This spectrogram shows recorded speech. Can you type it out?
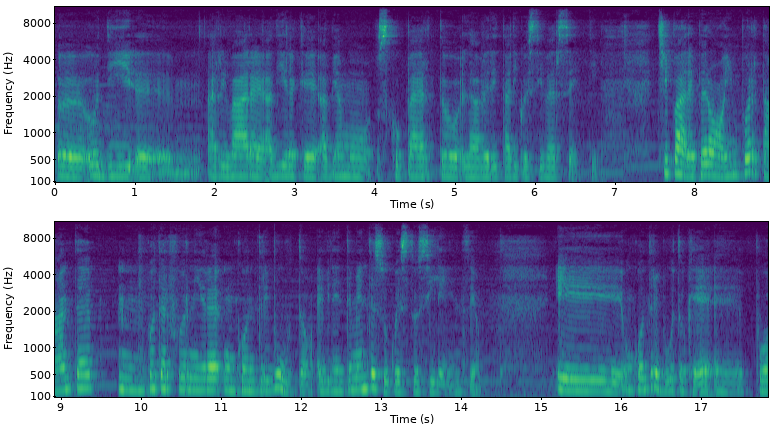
eh, o di eh, arrivare a dire che abbiamo scoperto la verità di questi versetti. Ci pare però importante mm, poter fornire un contributo, evidentemente su questo silenzio e un contributo che eh, può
